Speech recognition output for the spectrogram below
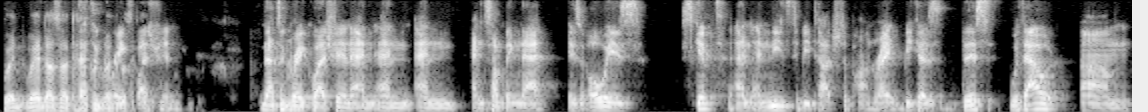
Where where does that happen? That's a great question. That's a great question, and and and and something that is always skipped and and needs to be touched upon, right? Because this, without um,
